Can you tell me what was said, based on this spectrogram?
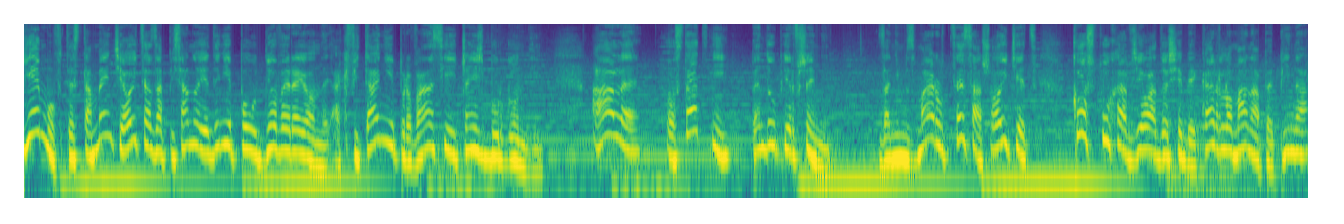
Jemu w testamencie ojca zapisano jedynie południowe rejony, Akwitanię, Prowansję i część Burgundii. Ale ostatni będą pierwszymi. Zanim zmarł cesarz ojciec, Kostucha wzięła do siebie Karlomana Pepina.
